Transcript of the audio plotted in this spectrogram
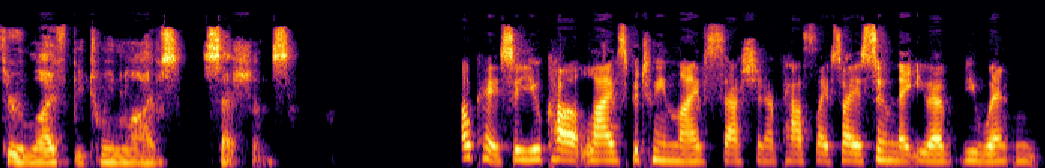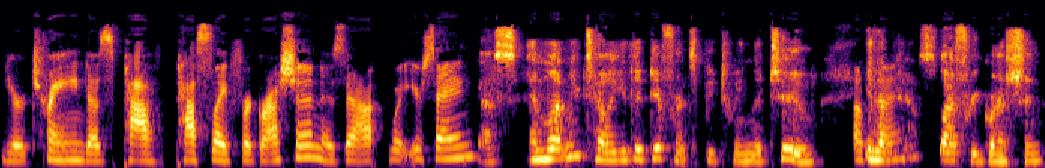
through life between lives sessions. Okay, so you call it lives between life session or past life. So I assume that you have you went and you're trained as past past life regression. Is that what you're saying? Yes. And let me tell you the difference between the two. Okay. In a past life regression,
